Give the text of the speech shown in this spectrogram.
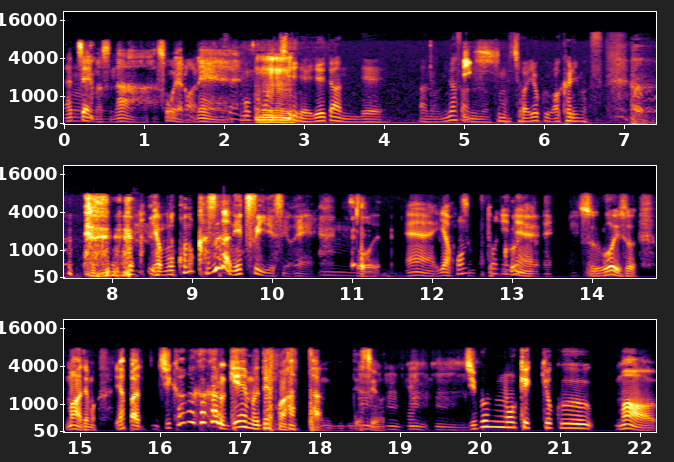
なっちゃいますな。そうやろうね。まあ僕も1位で入れたんで、あの、皆さんの気持ちはよくわかります。いや、もうこの数が熱意ですよね。そうですね。いや、本当にすごいよね、すごいです。まあでも、やっぱ時間がかかるゲームでもあったんですよ。うんうんうん自分も結局、ま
